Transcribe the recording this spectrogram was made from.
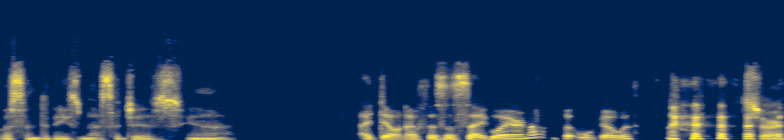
listen to these messages. Yeah. I don't know if this is a segue or not, but we'll go with. sure.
